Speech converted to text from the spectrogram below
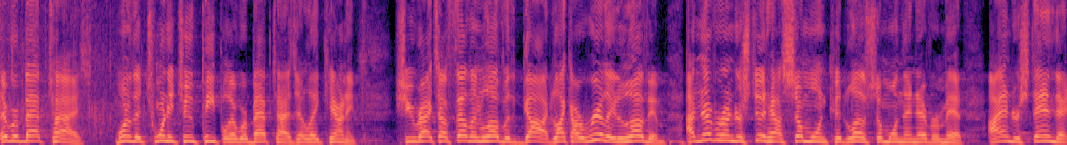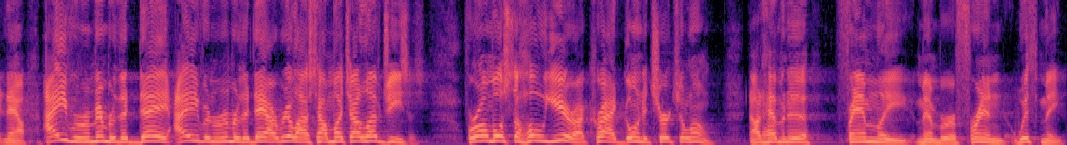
They were baptized. One of the 22 people that were baptized at Lake County. She writes, I fell in love with God like I really love Him. I never understood how someone could love someone they never met. I understand that now. I even remember the day, I even remember the day I realized how much I love Jesus. For almost a whole year, I cried going to church alone, not having a family member, a friend with me.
